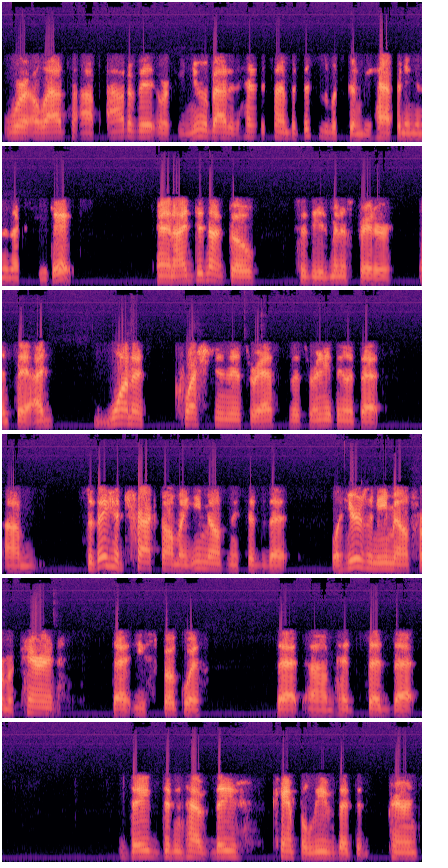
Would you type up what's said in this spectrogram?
were allowed to opt out of it or if you knew about it ahead of time, but this is what's going to be happening in the next few days. And I did not go to the administrator and say, I want to question this or ask this or anything like that. Um, so they had tracked all my emails and they said that, well, here's an email from a parent that you spoke with that um, had said that they didn't have, they can't believe that the parents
